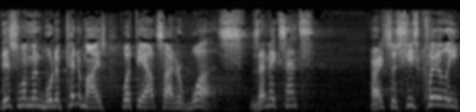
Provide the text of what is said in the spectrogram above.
this woman would epitomize what the outsider was. Does that make sense? All right, so she's clearly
